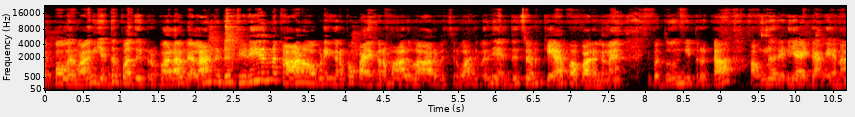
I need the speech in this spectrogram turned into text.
எப்போ வருவாங்கன்னு எதிர்பார்த்துக்கிட்டு இருப்பாளா? விளாண்டுட்டு திடீர்னு காணோம் அப்படிங்கிறப்ப பயங்கரமா அழுவ ஆரம்பிச்சிருவா. அது மாதிரி எந்திரிச்சோன்னு கேட்பா பாருங்களேன். இப்போ தூங்கிட்டு இருக்கா. அவங்களும் ரெடி ஆயிட்டாங்க. ஏன்னா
